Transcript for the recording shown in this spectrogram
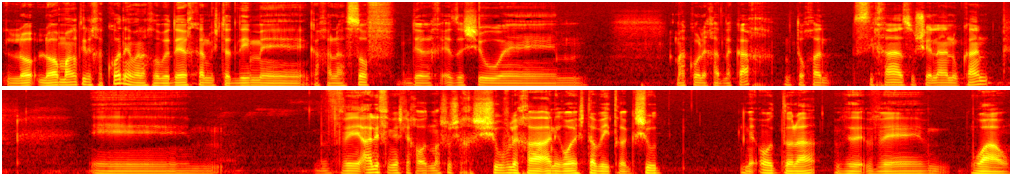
לא, לא אמרתי לך קודם, אנחנו בדרך כלל משתדלים ככה לאסוף דרך איזשהו, מה כל אחד לקח, מתוך השיחה הזו שלנו כאן. וא', אם יש לך עוד משהו שחשוב לך, אני רואה שאתה בהתרגשות מאוד גדולה, ווואו.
